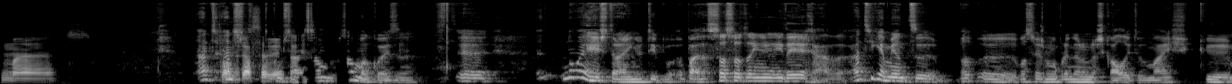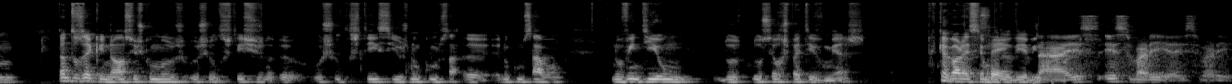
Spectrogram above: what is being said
mas Antes, Vamos antes já de começar, só, só uma coisa. Eh, não é estranho, tipo, opá, só se eu tenho a ideia errada. Antigamente, eh, vocês não aprenderam na escola e tudo mais que tanto os equinócios como os, os solstícios, eh, os solstícios não, começa- não começavam no 21 do, do seu respectivo mês? Porque agora é sempre Sim. o dia 20. Ah, isso, isso varia, isso varia.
